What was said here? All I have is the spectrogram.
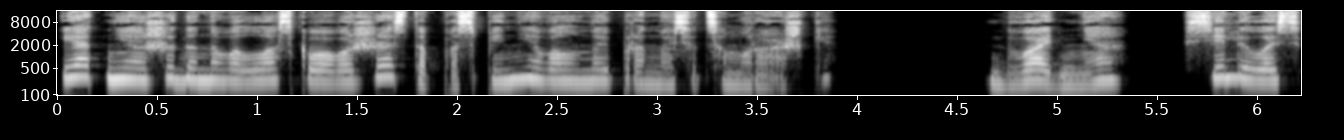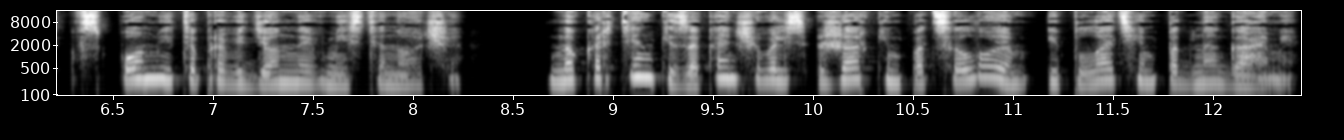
и от неожиданного ласкового жеста по спине волной проносятся мурашки. Два дня силилась вспомнить о проведенной вместе ночи, но картинки заканчивались жарким поцелуем и платьем под ногами.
